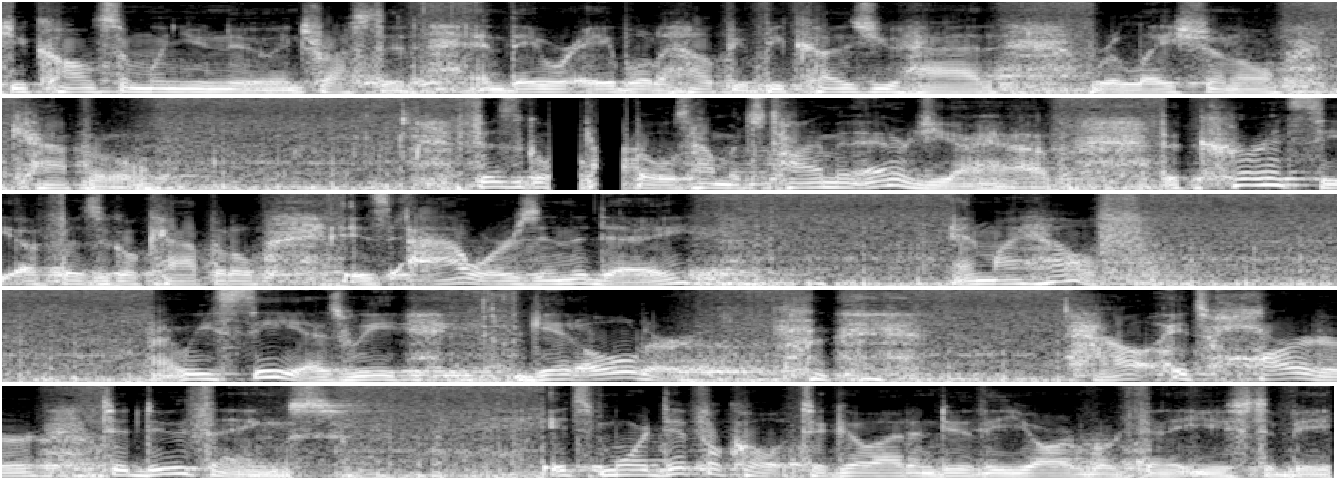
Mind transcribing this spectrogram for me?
You called someone you knew and trusted, and they were able to help you because you had relational capital. Physical capital is how much time and energy I have. The currency of physical capital is hours in the day and my health. Right? We see as we get older how it's harder to do things. It's more difficult to go out and do the yard work than it used to be.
